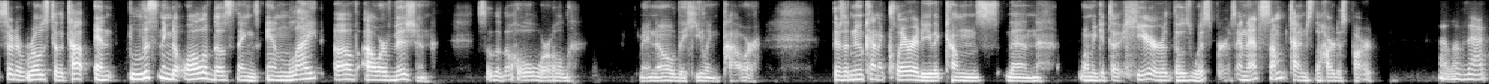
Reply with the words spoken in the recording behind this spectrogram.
sort of rose to the top and listening to all of those things in light of our vision so that the whole world may know the healing power. There's a new kind of clarity that comes then when we get to hear those whispers. And that's sometimes the hardest part. I love that.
